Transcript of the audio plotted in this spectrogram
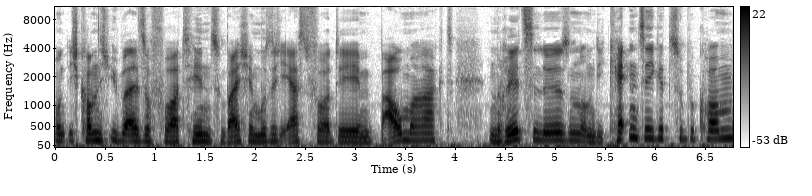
und ich komme nicht überall sofort hin. Zum Beispiel muss ich erst vor dem Baumarkt ein Rätsel lösen, um die Kettensäge zu bekommen.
